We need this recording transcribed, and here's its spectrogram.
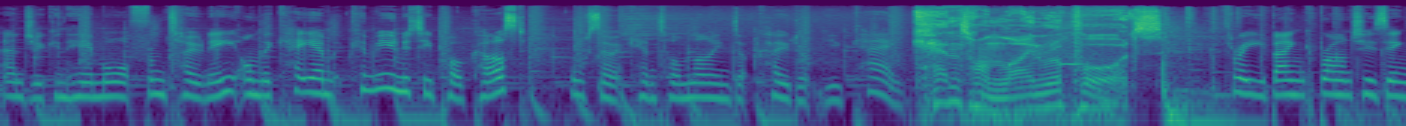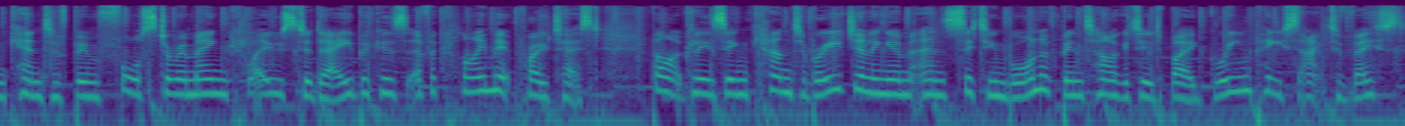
And you can hear more from Tony on the KM Community Podcast, also at kentonline.co.uk. Kent Online reports. Three bank branches in Kent have been forced to remain closed today because of a climate protest. Barclays in Canterbury, Gillingham, and Sittingbourne have been targeted by Greenpeace activists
